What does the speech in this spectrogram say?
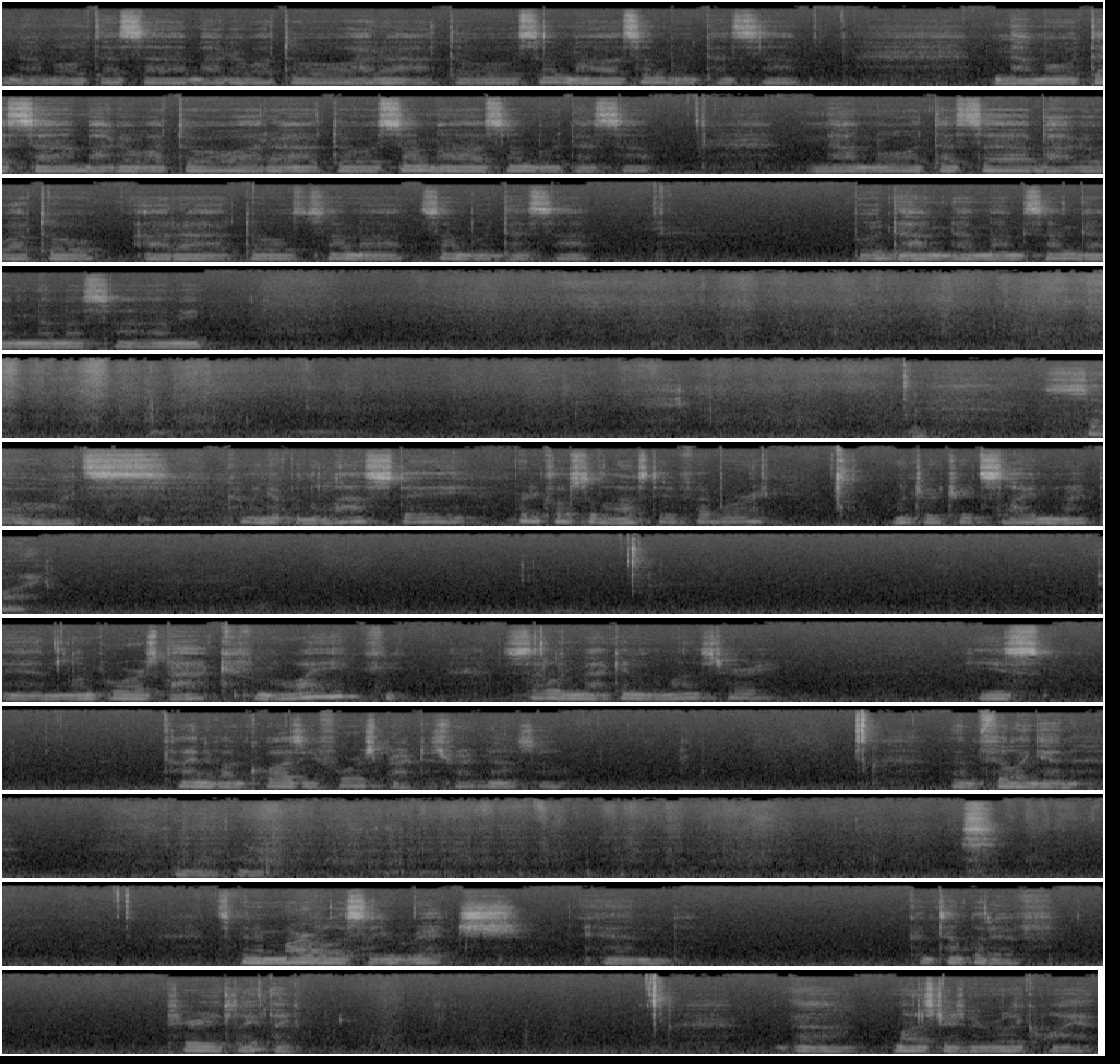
නමෝ තස්ස භගවතෝ අරහතෝ සම්මා සම්බුද්දස්ස නමෝ තස්ස භගවතෝ අරහතෝ සම්මා සම්බුද්දස්ස නමෝ තස්ස භගවතෝ අරහතෝ සම්මා සම්බුද්දස්ස බුද්ධං ධම්මං සංඝං නමස්සාමි pretty close to the last day of February. Winter retreat sliding right by. And Luang Por is back from Hawaii, settling back into the monastery. He's kind of on quasi forest practice right now, so I'm filling in for Luang Por. Been a marvelously rich and contemplative period lately. The monastery has been really quiet.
